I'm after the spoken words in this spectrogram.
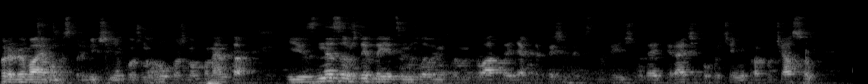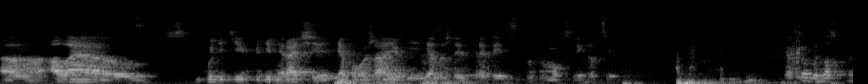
перериваємо без перебільшення кожну гру, кожного опонента. І не завжди вдається можливо імплементувати як тактично, так і стратегічно деякі речі по причині браку часу. А, Але будь-які подібні речі я поважаю і я завжди відкритий до думок своїх гравців. Дякую, будь ласка.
